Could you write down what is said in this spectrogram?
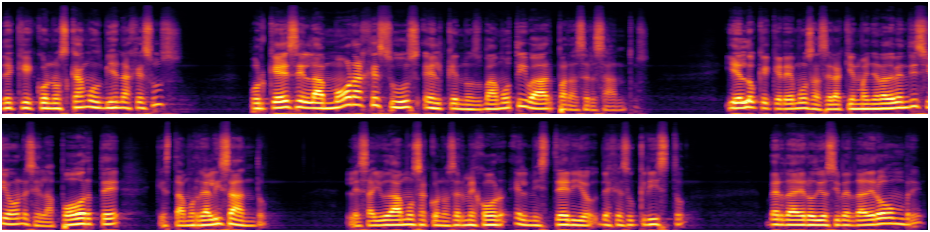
de que conozcamos bien a Jesús, porque es el amor a Jesús el que nos va a motivar para ser santos. Y es lo que queremos hacer aquí en Mañana de Bendición, es el aporte que estamos realizando. Les ayudamos a conocer mejor el misterio de Jesucristo, verdadero Dios y verdadero hombre,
